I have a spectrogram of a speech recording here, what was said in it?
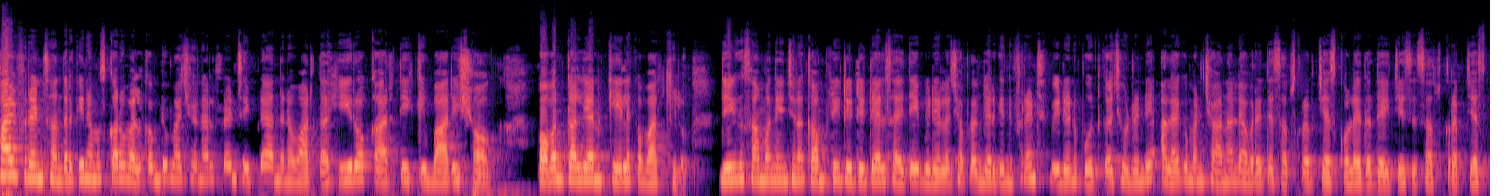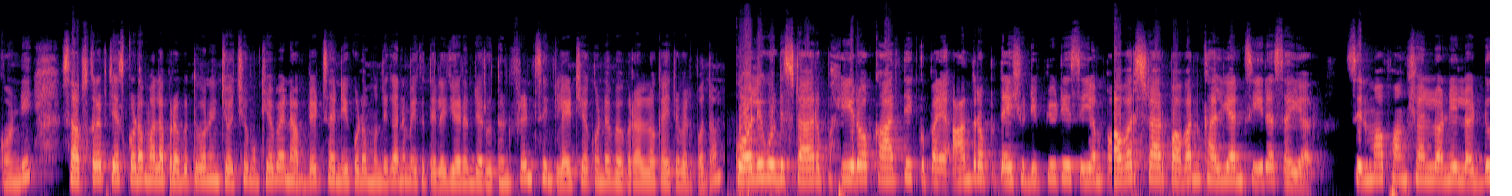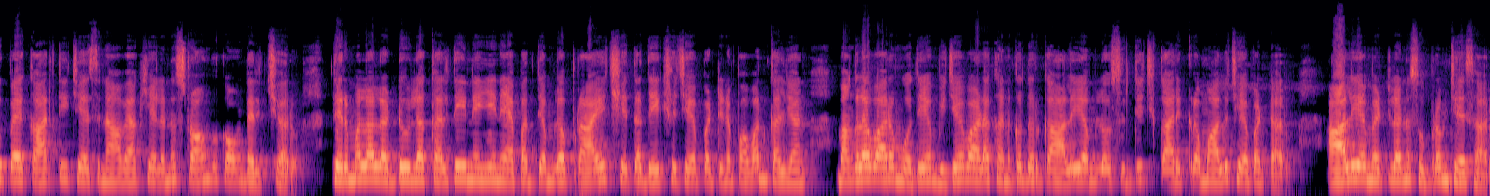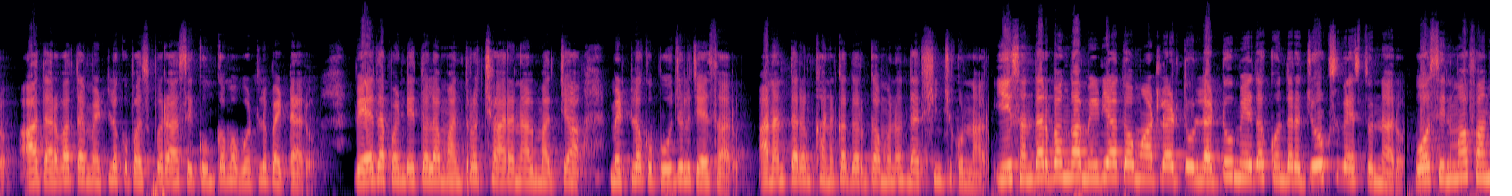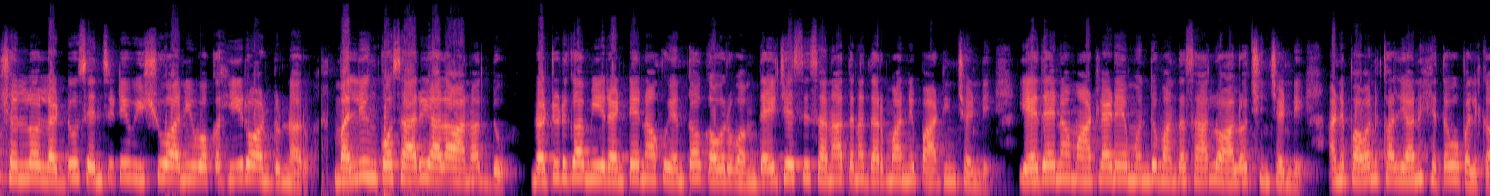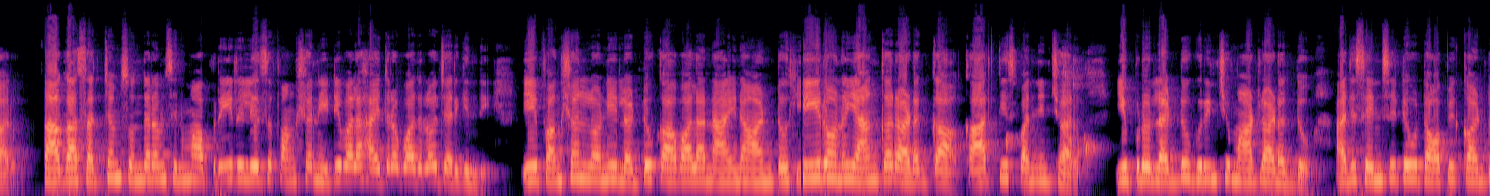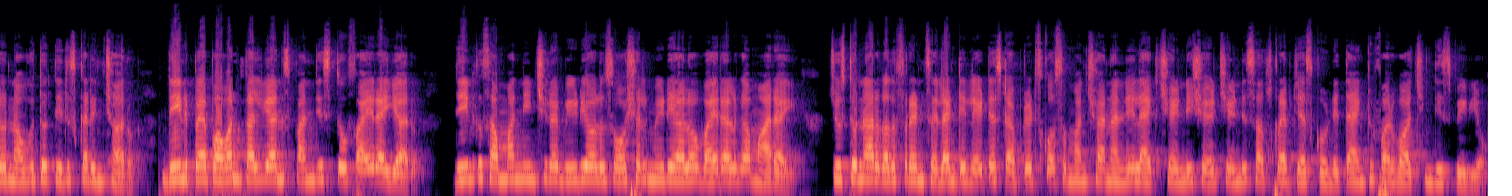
Hi friends అందరికీ నమస్కారం. Welcome to my channel friends ఇప్పుడే అందిన వార్త హీరో కార్తీక్కి భారీ షాక్. పవన్ కళ్యాణ్ కీలక వ్యాఖ్యలు. దీనికి సంబంధించిన కంప్లీట్ డీటెయిల్స్ అయితే ఈ వీడియోలో చెప్పడం జరిగింది. ఫ్రెండ్స్ వీడియోను పూర్తిగా చూడండి. అలాగే మన ఛానల్ ఎవరైతే సబ్స్క్రైబ్ చేసుకోలేదో దయచేసి సబ్స్క్రైబ్ చేసుకోండి. సబ్స్క్రైబ్ చేసుకోవడం వల్ల ప్రభుత్వం నుంచి వచ్చే ముఖ్యమైన అప్డేట్స్ అన్ని కూడా ముందుగానే మీకు తెలియజేయడం జరుగుతుంది. ఫ్రెండ్స్ ఇంక లేట్ చేయకుండా వివరాల్లోకి అయితే వెళ్ళిపోదాం. కోలీవుడ్ స్టార్ హీరో కార్తీక్ పై Andhra Pradesh deputy CM power star Pawan Kalyan serious అయ్యారు. సినిమా ఫంక్షన్లోని లడ్డూపై కార్తీ చేసిన వ్యాఖ్యలను స్ట్రాంగ్ కౌంటర్ ఇచ్చారు. తిరుమల లడ్డూల కల్తీ నెయ్యి నేపథ్యంలో ప్రాయశ్చిత దీక్ష చేపట్టిన పవన్ కళ్యాణ్ మంగళవారం ఉదయం విజయవాడ కనకదుర్గ ఆలయంలో శుద్ధి కార్యక్రమాలు చేపట్టారు. ఆలయ మెట్లను శుభ్రం చేశారు. ఆ తర్వాత మెట్లకు పసుపు రాసి కుంకుమ బొట్లు పెట్టారు. వేద పండితుల మంత్రోచ్చారణల మధ్య మెట్లకు పూజలు చేశారు. అనంతరం కనకదుర్గమ్మను దర్శించుకున్నారు. ఈ సందర్భంగా మీడియాతో మాట్లాడుతూ లడ్డూ మీద కొందరు జోక్స్ వేస్తున్నారు. ఓ సినిమా ఫంక్షన్లో లడ్డూ సెన్సిటివ్ ఇష్యూ అని ఒక హీరో అంటున్నారు. మళ్ళీ ఇంకోసారి అలా అనొద్దు. నటుడిగా మీరంటే నాకు ఎంతో గౌరవం. దయచేసి సనాతన ధర్మాన్ని పాటించండి. ఏదైనా మాట్లాడే ముందు వంద సార్లు ఆలోచించండి అని పవన్ కళ్యాణ్ హితవు పలికారు. కాగా Satyam Sundaram cinema pre release function ఇటీవల హైదరాబాద్లో జరిగింది. ఈ ఫంక్షన్లోని లడ్డు కావాలా నాయన అంటూ హీరోను యాంకర్ అడగ్గా కార్తీ స్పందించారు. ఇప్పుడు లడ్డు గురించి మాట్లాడొద్దు. అది సెన్సిటివ్ టాపిక్ అంటూ నవ్వుతూ తిరస్కరించారు. దీనిపై పవన్ కళ్యాణ్ స్పందిస్తూ ఫైర్ అయ్యారు. దీనికి సంబంధించిన వీడియోలు సోషల్ మీడియాలో వైరల్గా మారాయి. చూస్తున్నారు కదా ఫ్రెండ్స్ ఇలాంటి లేటెస్ట్ అప్డేట్స్ కోసం మన ఛానల్ని లైక్ చేయండి షేర్ చేయండి సబ్స్క్రైబ్ చేసుకోండి. Thank you for watching this video.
